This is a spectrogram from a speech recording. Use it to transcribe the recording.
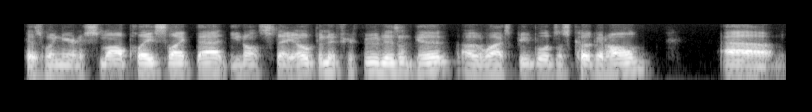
because when you're in a small place like that, you don't stay open if your food isn't good. Otherwise, people just cook at home. Um,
